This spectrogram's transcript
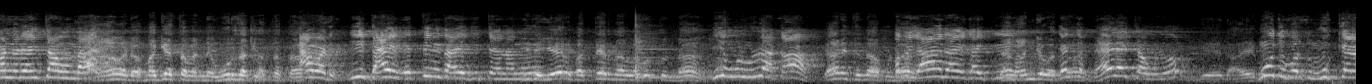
ಬಂದ್ರೆ ಎಂತ ಉಂಬ ಆವಡು ಮಗೆತವನ್ನೇ ಊರ್ದಕ್ಲತ್ತ ಆವಡು ಈ ದಾಯ ಎತ್ತಿನ ದಾಯ ಜಿತ್ತೆ ನಾನು. ಇದು ಏರು ಬತ್ತೇರ್ನಲ್ಲ ಗೊತ್ತುಂಡ ಈ ಮುಳು ಉಳ್ಳಾಕ? ಯಾರಿತ್ತಿಂದ ಅಪ್ಪ ಯಾರ ದಾಯ ಕಾಯ್ತಿ ನಾನು ಅಂಜವತ್ತ ಎಂತ ಬೇಳೆ ಚಾವುಳು ಮೂಜು ವರ್ಷ ಮುಖ್ಯರ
